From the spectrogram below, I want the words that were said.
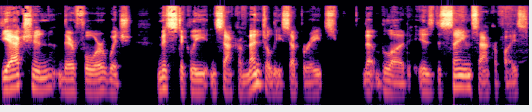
The action, therefore, which mystically and sacramentally separates that blood is the same sacrifice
